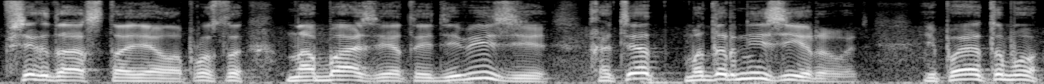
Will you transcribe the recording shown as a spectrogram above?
всегда стояла. Просто на базе этой дивизии хотят модернизировать. И поэтому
